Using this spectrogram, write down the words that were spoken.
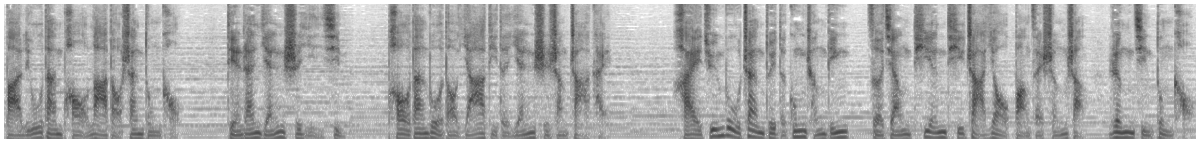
把榴弹炮拉到山洞口，点燃岩石引信，炮弹落到崖底的岩石上炸开。海军陆战队的工程兵则将 TNT 炸药绑在绳上扔进洞口。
